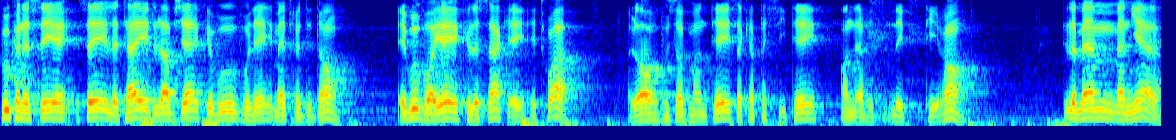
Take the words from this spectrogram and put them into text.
Vous connaissez la taille de l'objet que vous voulez mettre dedans et vous voyez que le sac est étroit, alors vous augmentez sa capacité en l'étirant. De la même manière,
